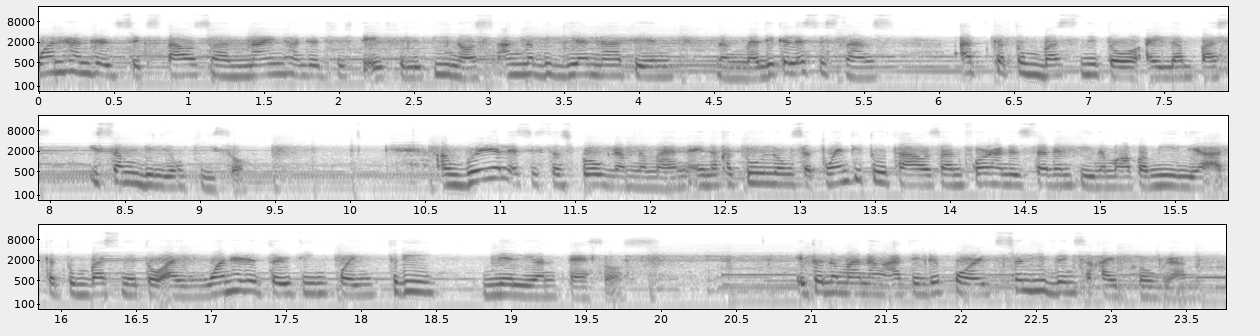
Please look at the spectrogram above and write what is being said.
106,958 Filipinos ang nabigyan natin ng medical assistance at katumbas nito ay lampas isang bilyong piso. Ang Burial Assistance Program naman ay nakatulong sa 22,470 na mga pamilya at katumbas nito ay 113.3 million pesos. Ito naman ang ating report sa Libreng Sakay Program.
